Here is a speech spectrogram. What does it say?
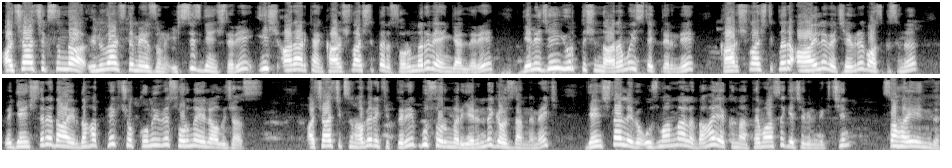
Açığa çıksın da üniversite mezunu işsiz gençleri iş ararken karşılaştıkları sorunları ve engelleri, geleceği yurt dışında arama isteklerini, karşılaştıkları aile ve çevre baskısını ve gençlere dair daha pek çok konuyu ve sorunu ele alacağız. Açığa çıksın haber ekipleri bu sorunları yerinde gözlemlemek, gençlerle ve uzmanlarla daha yakından temasa geçebilmek için sahaya indi.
